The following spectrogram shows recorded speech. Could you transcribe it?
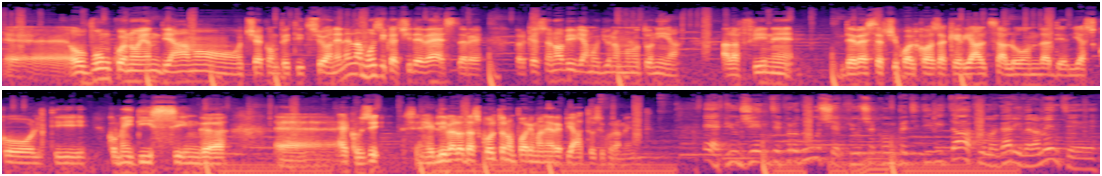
eh, ovunque noi andiamo c'è competizione, nella musica ci deve essere, perché sennò viviamo di una monotonia, alla fine deve esserci qualcosa che rialza l'onda degli ascolti, come i dissing, eh, è così, il livello d'ascolto non può rimanere piatto sicuramente. Eh, più gente produce, più c'è competitività, più magari veramente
